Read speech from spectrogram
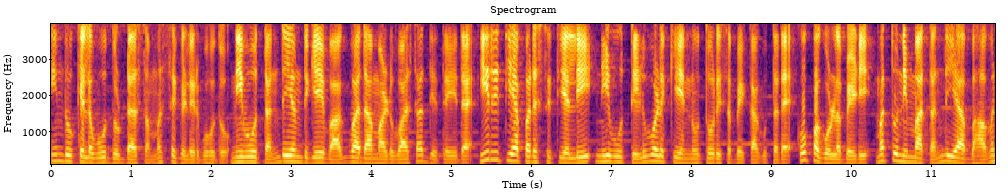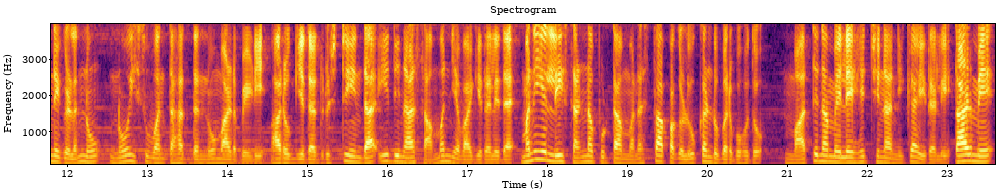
ಇಂದು ಕೆಲವು ದೊಡ್ಡ ಸಮಸ್ಯೆಗಳಿರಬಹುದು. ನೀವು ತಂದೆಯೊಂದಿಗೆ ವಾಗ್ವಾದ ಮಾಡುವ ಸಾಧ್ಯತೆ ಇದೆ. ಈ ರೀತಿಯ ಪರಿಸ್ಥಿತಿಯಲ್ಲಿ ನೀವು ತಿಳುವಳಿಕೆಯನ್ನು ತೋರಿಸಬೇಕಾಗುತ್ತದೆ. ಕೋಪಗೊಳ್ಳಬೇಡಿ ಮತ್ತು ನಿಮ್ಮ ತಂದೆಯ ಭಾವನೆಗಳನ್ನು ನೋಯಿಸುವಂತಹದ್ದನ್ನು ಮಾಡಬೇಡಿ. ಆರೋಗ್ಯದ ದೃಷ್ಟಿಯಿಂದ ಈ ದಿನ ಸಾಮಾನ್ಯವಾಗಿರಲಿದೆ. ಮನೆಯಲ್ಲಿ ಸಣ್ಣ ಪುಟ್ಟ ಮನಸ್ತಾಪಗಳು ಕಂಡುಬರಬಹುದು. ಮಾತಿನ ಮೇಲೆ ಹೆಚ್ಚಿನ ನಿಗಾ ಇರಲಿ. ತಾಳ್ಮೆ,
